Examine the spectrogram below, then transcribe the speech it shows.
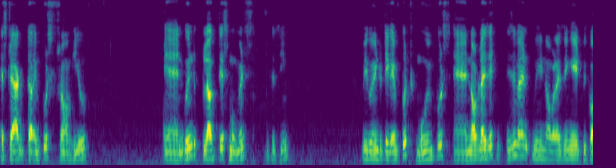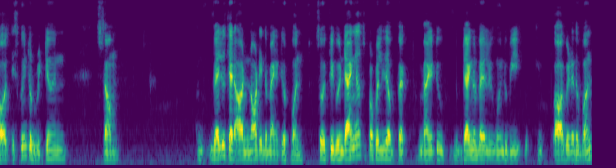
extract the inputs from here. And going to plug this movements if you see. We're going to take input move inputs and normalize it. This is we're normalizing it? Because it's going to return some values that are not in the magnitude of 1 so if we go in diagonals properly the magnitude the diagonal value is going to be uh, greater than 1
